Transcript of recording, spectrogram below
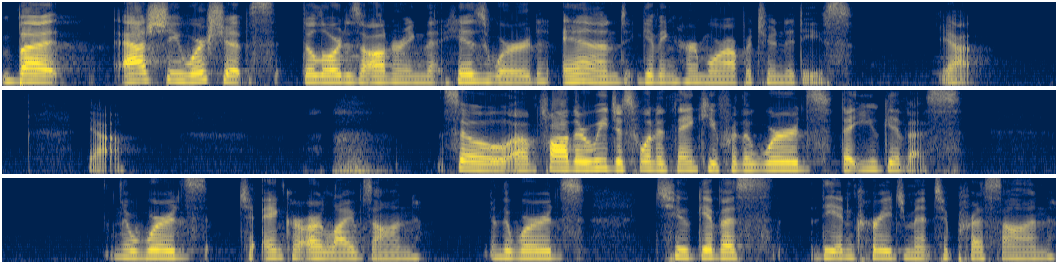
but as she worships, the Lord is honoring that His word and giving her more opportunities. Yeah. Yeah. So, uh, Father, we just want to thank you for the words that you give us, the words to anchor our lives on, and the words to give us the encouragement to press on.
